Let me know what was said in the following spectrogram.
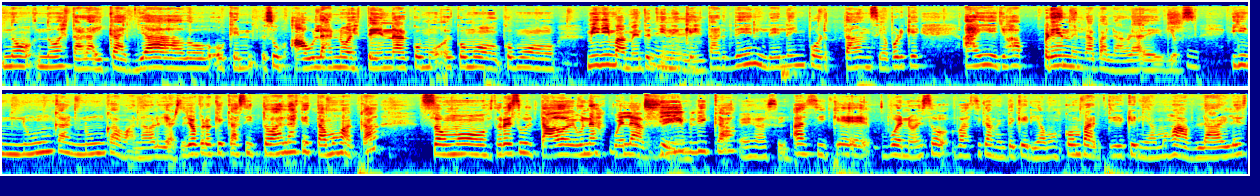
no, no estar ahí callados o que sus aulas no estén como, como, como mínimamente tienen que mm. estar. Denle la importancia porque ahí ellos aprenden la palabra de Dios y nunca, nunca van a olvidarse. Yo creo que casi todas las que estamos acá somos resultado de una escuela bíblica. Es así. Así que, bueno, eso básicamente queríamos compartir, queríamos hablarles.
